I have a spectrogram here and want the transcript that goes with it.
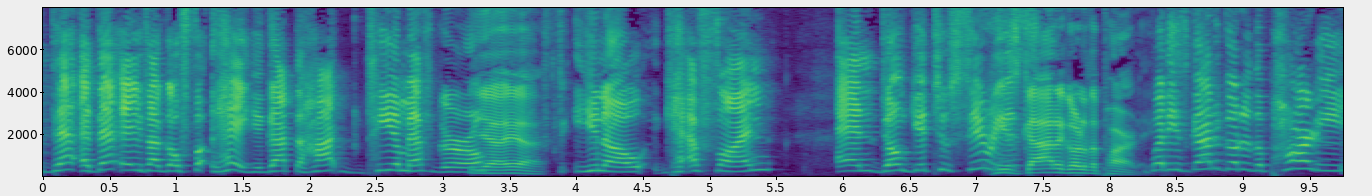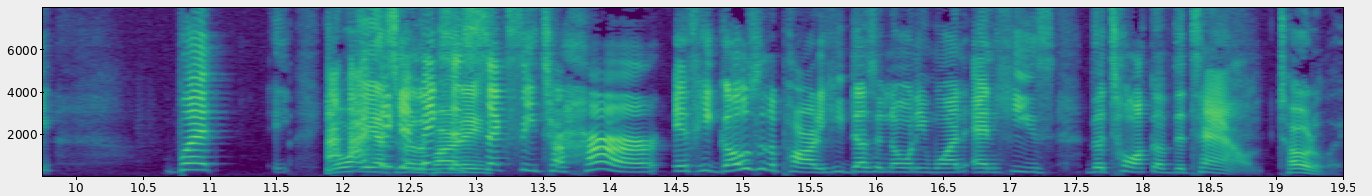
that at that age, I go, hey, you got the hot TMF girl. Yeah, yeah. You know, have fun and don't get too serious. He's got to go to the party. but he's got to go to the party. But You know why I, he has think to go it to the makes party? it sexy to her if he goes to the party, he doesn't know anyone, and he's the talk of the town. Totally.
